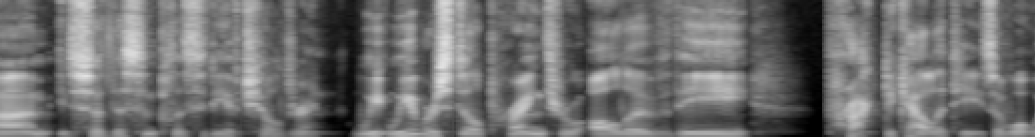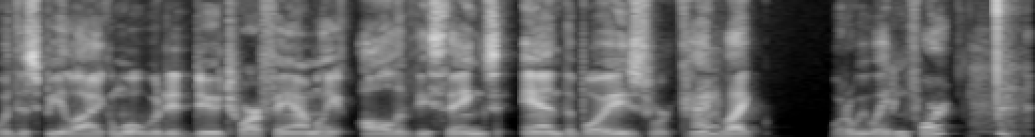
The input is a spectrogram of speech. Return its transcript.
um, of the simplicity of children. We we were still praying through all of the practicalities of what would this be like and what would it do to our family, all of these things, and the boys were kind of like, "What are we waiting for?"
